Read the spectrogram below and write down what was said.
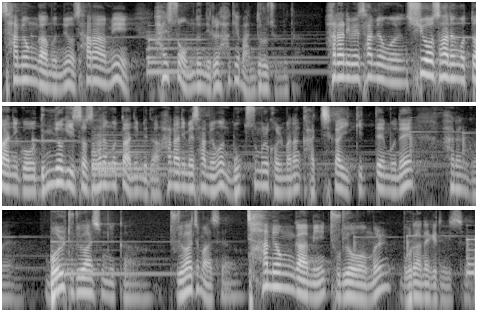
사명감은요, 사람이 할 수 없는 일을 하게 만들어줍니다. 하나님의 사명은 쉬워서 하는 것도 아니고 능력이 있어서 하는 것도 아닙니다. 하나님의 사명은 목숨을 걸 만한 가치가 있기 때문에 하는 거예요. 뭘 두려워하십니까? 두려워하지 마세요. 사명감이 두려움을 몰아내게 돼 있어요.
